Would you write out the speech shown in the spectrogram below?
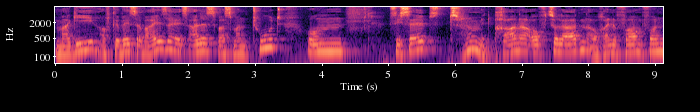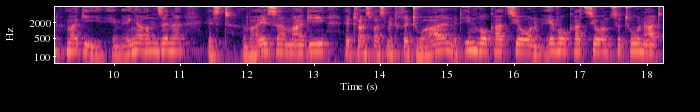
Magie. Auf gewisse Weise ist alles, was man tut, um sich selbst mit Prana aufzuladen, auch eine Form von Magie. Im engeren Sinne ist weiße Magie etwas, was mit Ritualen, mit Invokation und Evokation zu tun hat,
